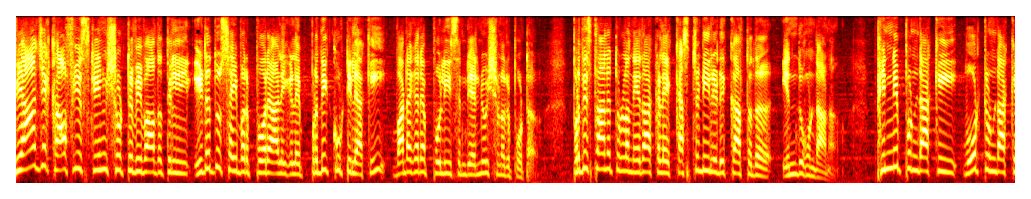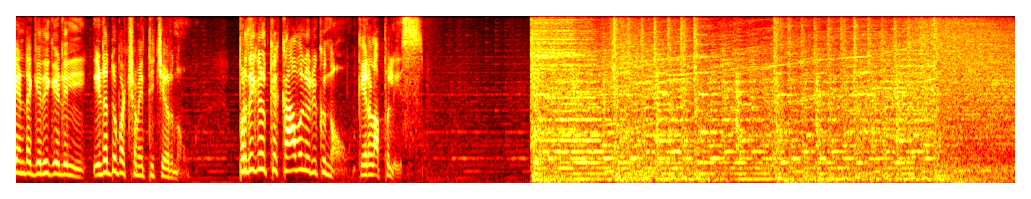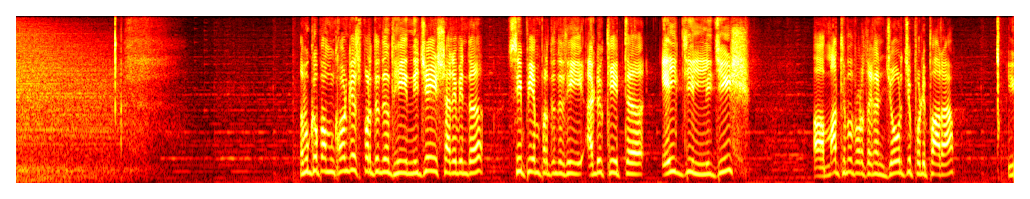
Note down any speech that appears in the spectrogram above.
വ്യാജ കാഫി സ്ക്രീൻഷോട്ട് വിവാദത്തിൽ ഇടതു സൈബർ പോരാളികളെ പ്രതിക്കൂട്ടിലാക്കി വടകര പോലീസിന്റെ അന്വേഷണ റിപ്പോർട്ട്. പ്രതിസ്ഥാനത്തുള്ള നേതാക്കളെ കസ്റ്റഡിയിലെടുക്കാത്തത് എന്തുകൊണ്ടാണ്? ഭിന്നിപ്പുണ്ടാക്കി വോട്ടുണ്ടാക്കേണ്ട ഗതികളിൽ ഇടതുപക്ഷം എത്തിച്ചേർന്നു. പ്രതികൾക്ക് കാവലൊരുക്കുന്നു കേരള പോലീസ്. നമുക്കൊപ്പം കോൺഗ്രസ് പ്രതിനിധി Nijesh Aravind C P M പ്രതിനിധി അഡ്വക്കേറ്റ് എൽ ജി ലിജീഷ് മാധ്യമപ്രവർത്തകൻ ജോർജ് പൊടിപ്പാറ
